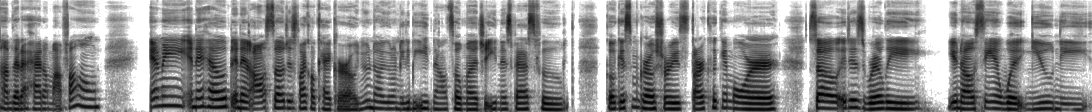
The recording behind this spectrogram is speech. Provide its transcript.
um that I had on my phone. I mean, and it helped. And then also just like, okay, girl, you know you don't need to be eating out so much, eating this fast food. Go get some groceries, start cooking more. So it just really, you know, seeing what you need,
